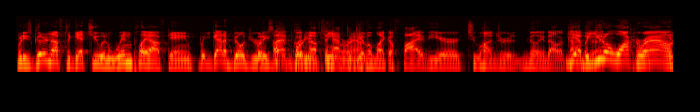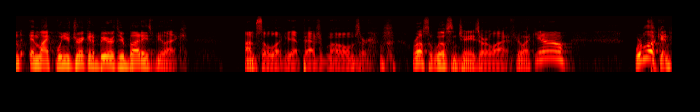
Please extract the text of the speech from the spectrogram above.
But he's good enough to get you and win playoff games. But you got to build your. But he's not good enough to have to give him like a five year, two hundred million dollar contract. Yeah, but you don't walk around and like when you're drinking a beer with your buddies, be like, "I'm so lucky to have Patrick Mahomes or Russell Wilson changed our life." You're like, you know, we're looking.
